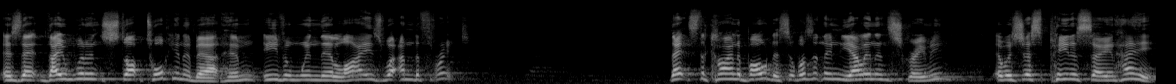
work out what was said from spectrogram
is that they wouldn't stop talking about him even when their lives were under threat. That's the kind of boldness. It wasn't them yelling and screaming. It was just Peter saying, Hey,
